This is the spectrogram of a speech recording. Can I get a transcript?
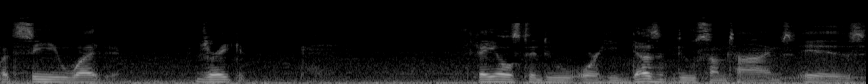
Let's see what Drake fails to do or he doesn't do sometimes is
